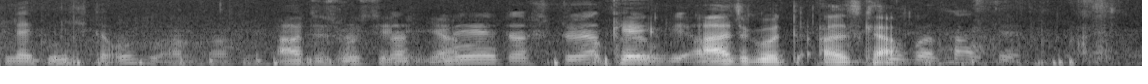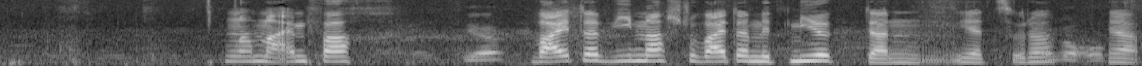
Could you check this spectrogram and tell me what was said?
Vielleicht nicht da unten anfassen. Ah, das wusste ich nicht, ja. Nee, das stört okay. irgendwie. Also gut, alles klar. Super, danke. Mach mal einfach ja. weiter. Wie machst du weiter mit mir dann jetzt, oder? Ja.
